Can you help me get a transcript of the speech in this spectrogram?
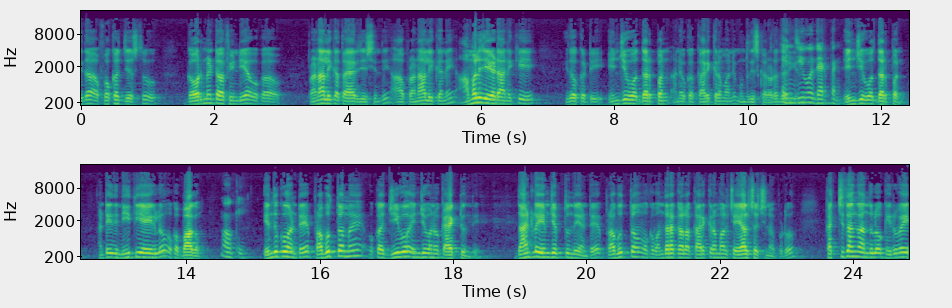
మీద ఫోకస్ చేస్తూ గవర్నమెంట్ ఆఫ్ ఇండియా ఒక ప్రణాళిక తయారు చేసింది. ఆ ప్రణాళికని అమలు చేయడానికి ఇదొకటి ఎన్జిఓ దర్పణ్ అనే ఒక కార్యక్రమాన్ని ముందు తీసుకురావడం జరిగింది. ఎన్జిఓ దర్పణ్ ఎన్జిఓ దర్పణ్ అంటే ఇది నీతి ఆయోగ్లో ఒక భాగం. ఓకే. ఎందుకు అంటే ప్రభుత్వమే ఒక జీవో ఎన్జిఓ అనే ఒక యాక్ట్ ఉంది. దాంట్లో ఏం చెప్తుంది అంటే ప్రభుత్వం ఒక వంద రకాల కార్యక్రమాలు చేయాల్సి వచ్చినప్పుడు ఖచ్చితంగా అందులో ఒక ఇరవై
